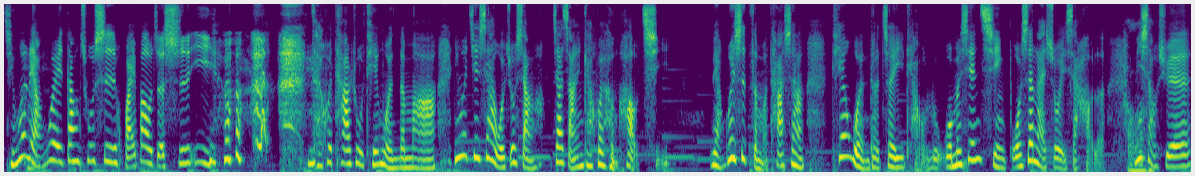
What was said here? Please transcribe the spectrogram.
请问两位当初是怀抱着诗意 才会踏入天文的吗？因为接下来我就想家长应。应该会很好奇，两位是怎么踏上天文的这一条路？我们先请博生来说一下好了。好啊。你小学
